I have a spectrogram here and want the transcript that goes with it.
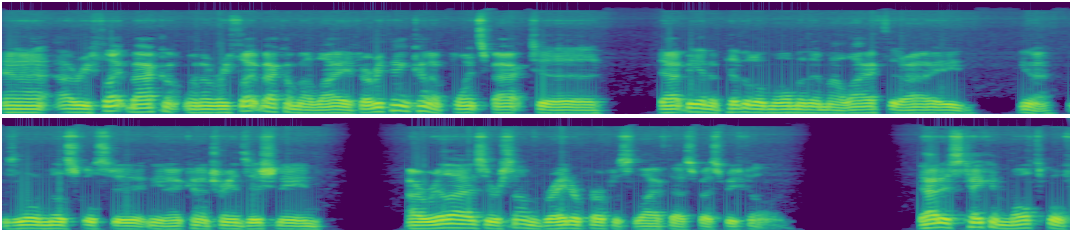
and I, I, reflect back on when I reflect back on my life, everything kind of points back to that being a pivotal moment in my life that I, you know, as a little middle school student, you know, kind of transitioning. I realized there's some greater purpose of life that's supposed to be filling. That has taken multiple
